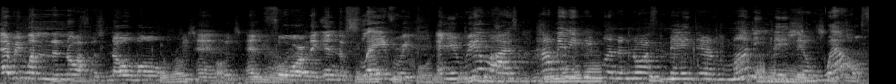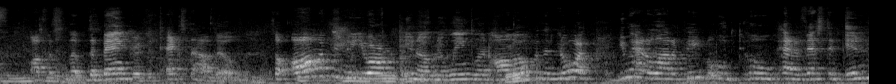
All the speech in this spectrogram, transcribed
everyone in the North was noble and, and for the end of slavery. And you realize how many people in the North made their money, made their wealth off of the, the bankers, the textile mills. So all up in New York, you know, New England, all over the North, you had a lot of people who, who had a vested interest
